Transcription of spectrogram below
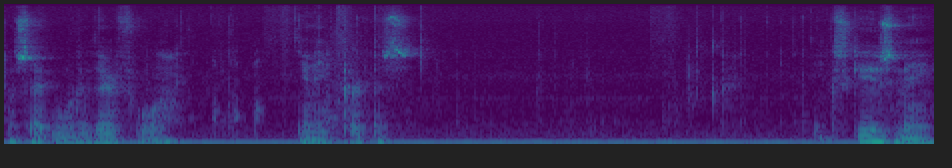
What's that water there for? Any purpose? Excuse me.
